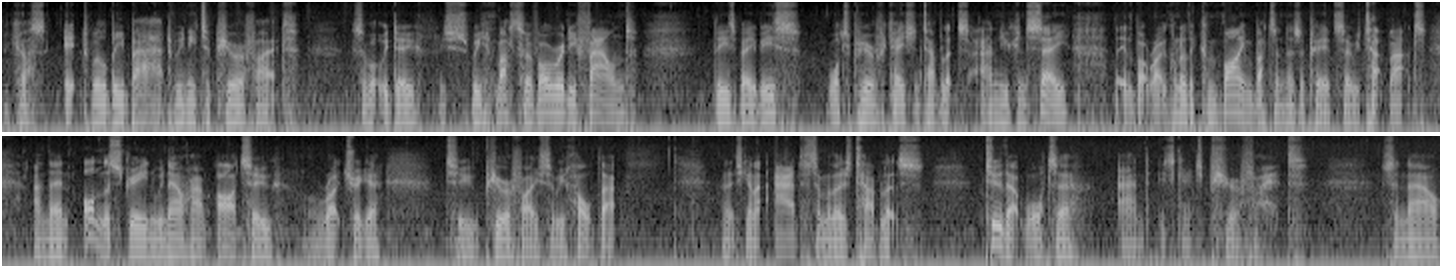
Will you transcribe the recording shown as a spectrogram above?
because it will be bad. We need to purify it. So what we do is we must have already found these babies water purification tablets and you can see that in the bottom right corner the combine button has appeared. So we tap that and then on the screen we now have R2 or right trigger to purify. So we hold that and it's going to add some of those tablets to that water and it's going to purify it. So now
